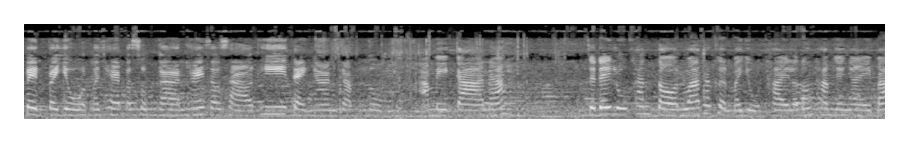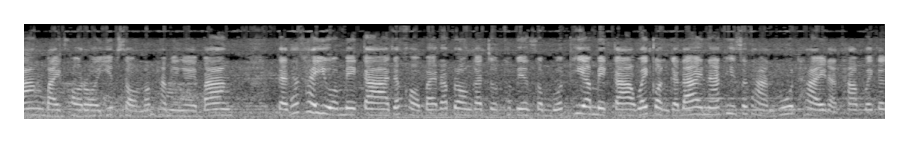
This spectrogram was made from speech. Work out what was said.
เป็นประโยชน์มาแชร์ประสบการณ์ให้สาวๆ ที่แต่งงานกับหนุ่มอเมริกานะ จะได้รู้ขั้นตอนว่าถ้าเกิดมาอยู่ไทยเราต้องทำยังไงบ้างใบคอรอ22ต้องทำยังไงบ้าง แต่ถ้าใครอยู่อเมริกาจะขอใบรับรองการจดทะเบียนสมรสที่อเมริกาไว้ก่อนก็ได้นะที่สถานทูตไทยนะทำไว้ก็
